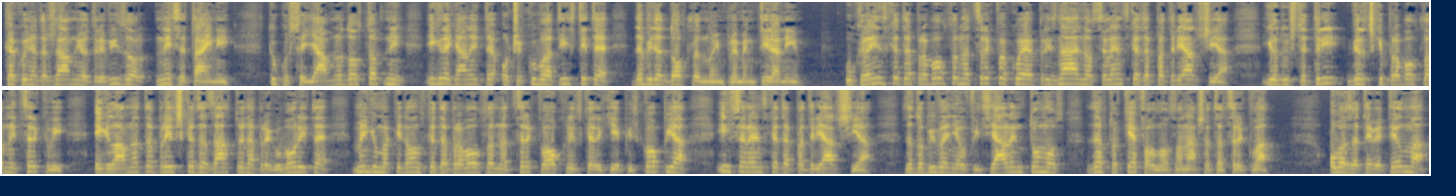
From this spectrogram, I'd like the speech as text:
како и на државниот ревизор, не се тајни, туку се јавно достапни и граѓаните очекуваат истите да бидат доследно имплементирани. Украинската православна црква која е признаена од Вселенската патриаршија и од уште три грчки православни цркви е главната пречка за застој на преговорите меѓу Македонската православна црква Охридска архиепископија и Вселенската патриаршија за добивање официјален томос за автокефалност на нашата црква. Ова за ТВ Телма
